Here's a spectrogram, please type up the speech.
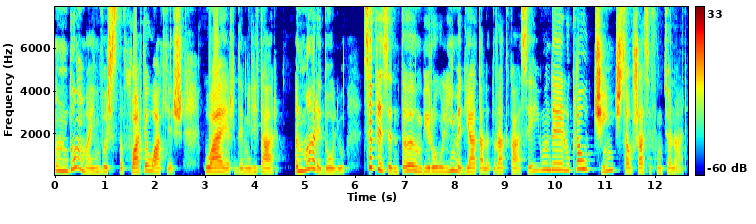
un domn mai în vârstă, foarte oacheș, cu aer de militar, în mare doliu, se prezentă în biroul imediat alăturat casei, unde lucrau cinci sau șase funcționari.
